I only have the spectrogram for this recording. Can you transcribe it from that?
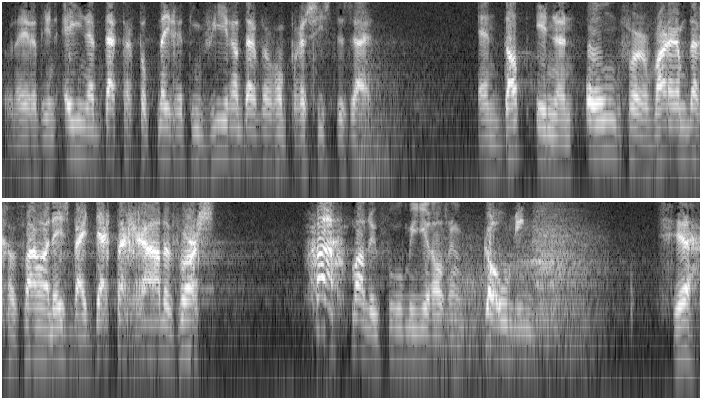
van 1931 tot 1934 om precies te zijn. En dat in een onverwarmde gevangenis bij 30 graden vorst. Ha, man, ik voel me hier als een koning. Tja.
